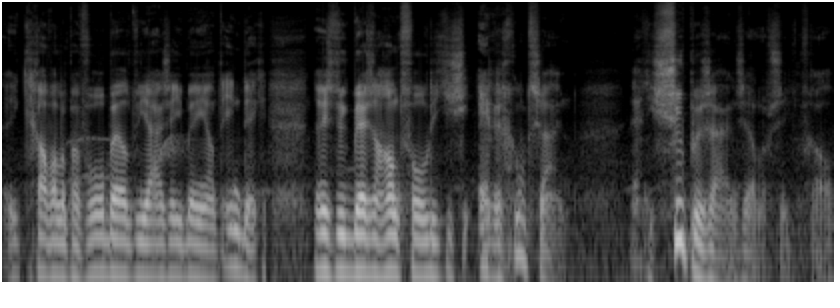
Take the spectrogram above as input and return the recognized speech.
Ik ga wel een paar voorbeelden jij zei, je ben je aan het indekken. Er is natuurlijk best een handvol liedjes die erg goed zijn. Echt die super zijn zelfs. Vooral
